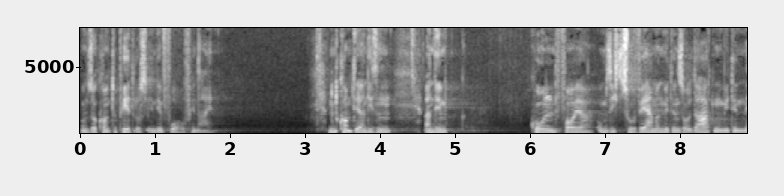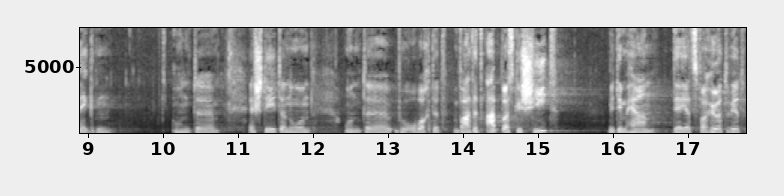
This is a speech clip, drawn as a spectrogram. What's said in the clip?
und so konnte Petrus in den Vorhof hinein. Nun kommt er an, diesen, an dem Kohlenfeuer, um sich zu wärmen mit den Soldaten, mit den Mägden. Und äh, er steht da nur und äh, beobachtet, wartet ab, was geschieht mit dem Herrn, der jetzt verhört wird.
